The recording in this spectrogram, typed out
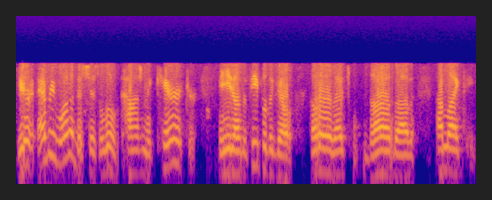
You're every one of us is a little cosmic character, and you know the people that go, "Oh, that's blah blah." blah. I'm like,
